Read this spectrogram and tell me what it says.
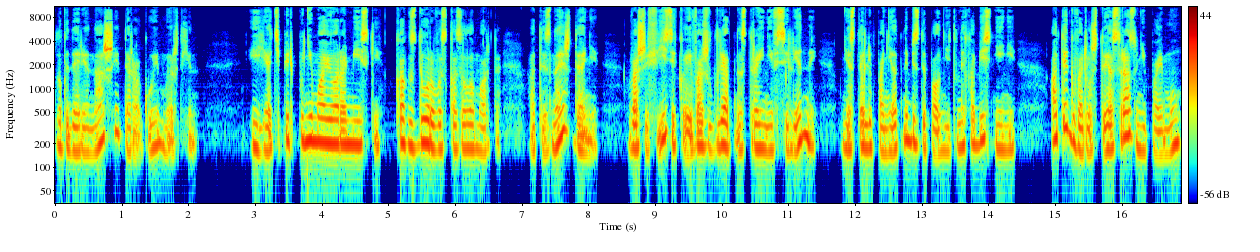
благодаря нашей дорогой Мертхен. И я теперь понимаю арамейский. Как здорово, сказала Марта. А ты знаешь, Дани, ваша физика и ваш взгляд на строение вселенной мне стали понятны без дополнительных объяснений. А ты говорил, что я сразу не пойму.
